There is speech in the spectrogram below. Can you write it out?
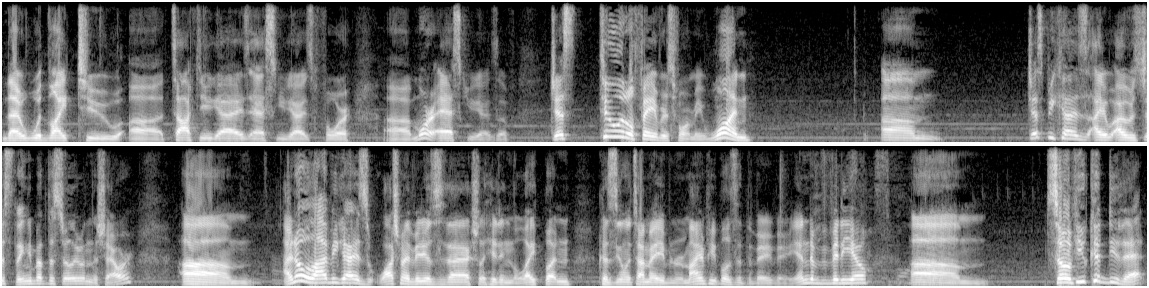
that I would like to uh, talk to you guys, ask you guys for, uh, more ask you guys of. Just two little favors for me. One, um, just because I, I was just thinking about this earlier in the shower. Um, I know a lot of you guys watch my videos without actually hitting the like button, because the only time I even remind people is at the very, very end of the video. Um, so if you could do that,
